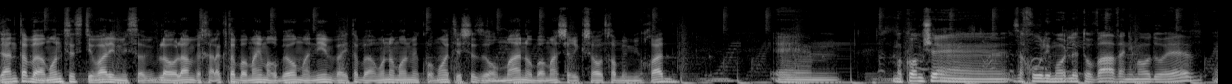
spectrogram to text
ניגנת בהמון פסטיבלים מסביב לעולם וחלקת במה עם הרבה אומנים והיית בהמון המון מקומות, יש איזה אומן או במה שריגשה אותך במיוחד? אמ, מקום שזכור לי מאוד לטובה ואני מאוד אוהב, אה,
